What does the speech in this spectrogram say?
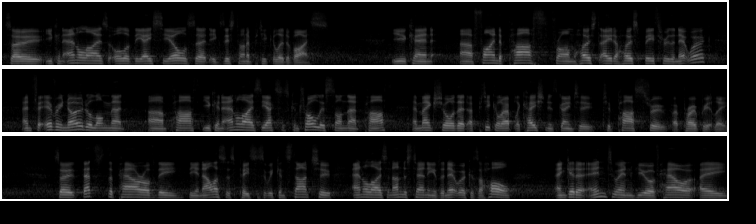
So you can analyze all of the ACLs that exist on a particular device. You can uh, find a path from host A to host B through the network, and for every node along that um, path, you can analyze the access control lists on that path and make sure that a particular application is going to, to pass through appropriately. So that's the power of the, the analysis piece, is that we can start to analyze an understanding of the network as a whole and get an end-to-end -end view of how a,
